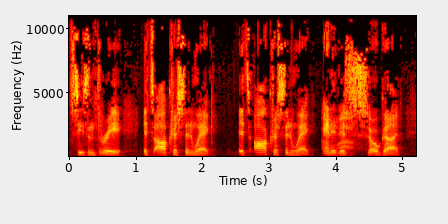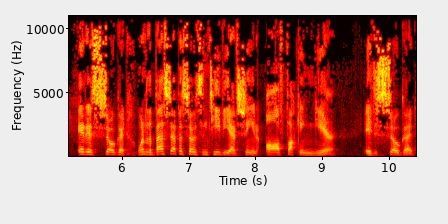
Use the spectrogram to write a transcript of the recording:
season three. It's all Kristen Wiig. It's all Kristen Wiig, and it is so good. It is so good. One of the best episodes in TV I've seen all fucking year. It is so good.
